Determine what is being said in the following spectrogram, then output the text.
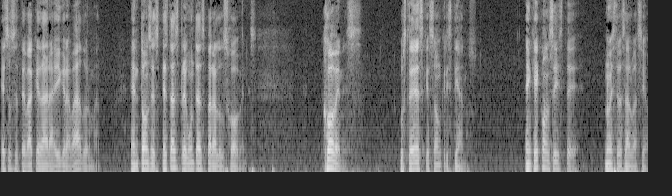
eso se te va a quedar ahí grabado, hermano. Entonces, estas preguntas para los jóvenes. Jóvenes, ustedes que son cristianos, ¿En qué consiste nuestra salvación?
